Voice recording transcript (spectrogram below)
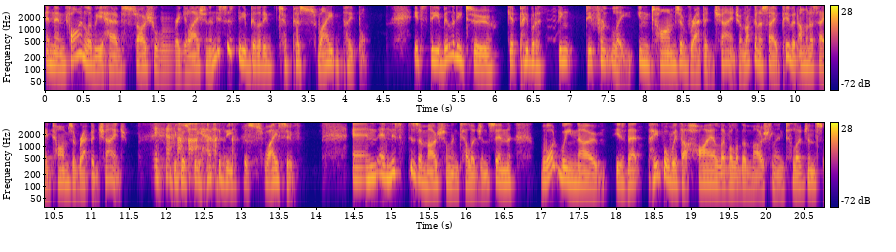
And then finally, we have social regulation. And this is the ability to persuade people. It's the ability to get people to think differently in times of rapid change. I'm not going to say pivot, I'm going to say times of rapid change because we have to be persuasive. And, and this is emotional intelligence. And what we know is that people with a higher level of emotional intelligence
